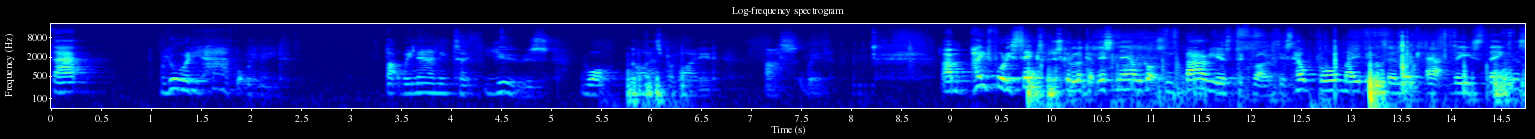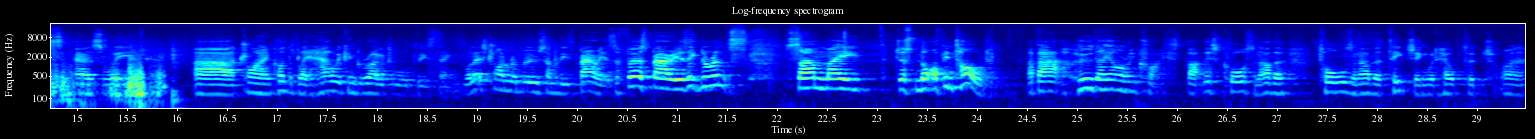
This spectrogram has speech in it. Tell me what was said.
that we already have what we need, but we now need to use what God has provided us with. Um, page 46, we're just going to look at this now. We've got some barriers to growth. It's helpful maybe to look at these things as we uh, try and contemplate how we can grow towards these things. Well, let's try and remove some of these barriers. The first barrier is ignorance. Some may just not have been told about who they are in Christ, but this course and other tools and other teaching would help to try to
